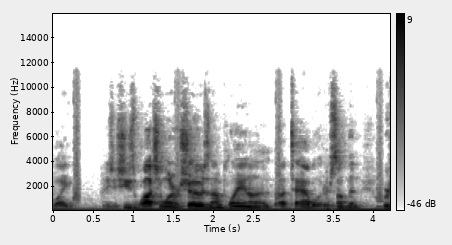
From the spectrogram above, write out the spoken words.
like she's watching one of her shows and I'm playing on a, a tablet or something. We're,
